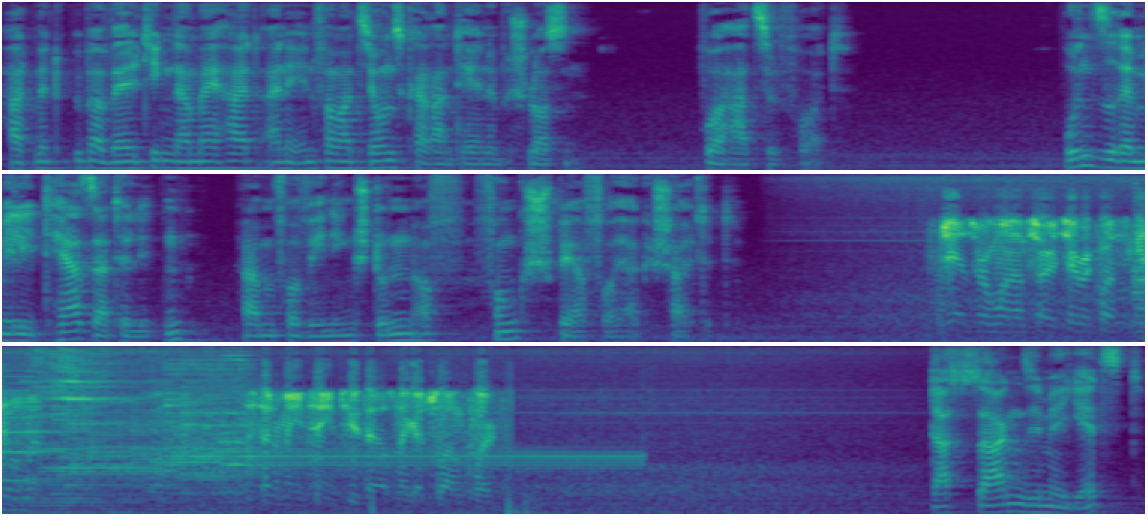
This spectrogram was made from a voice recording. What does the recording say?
hat mit überwältigender Mehrheit eine Informationsquarantäne beschlossen, fuhr Harzel fort. Unsere Militärsatelliten haben vor wenigen Stunden auf Funksperrfeuer geschaltet. Das sagen Sie mir jetzt?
